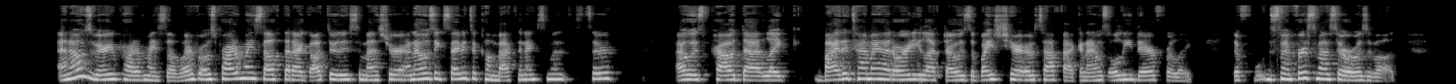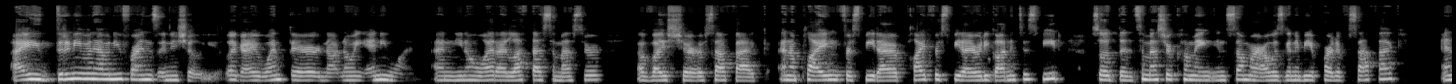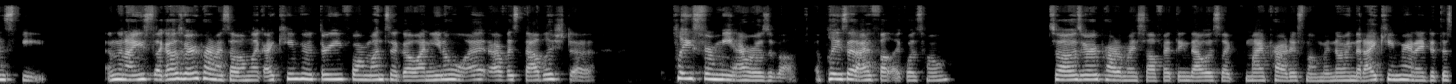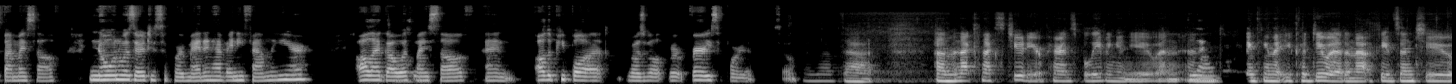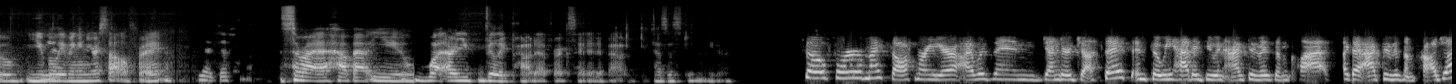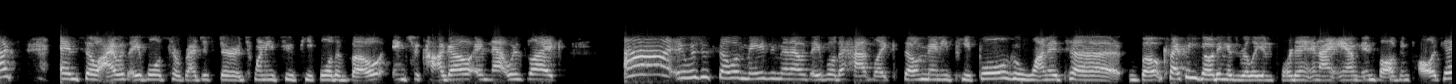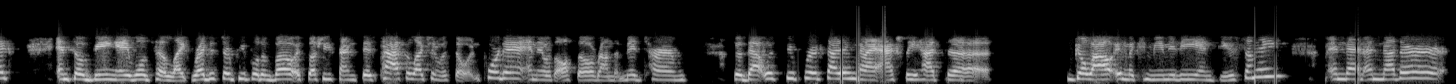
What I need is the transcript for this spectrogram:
And I was very proud of myself. I was proud of myself that I got through this semester and I was excited to come back the next semester. I was proud that like by the time I had already left, I was the vice chair of SAFAC and I was only there for like the this is my first semester at Roosevelt. I didn't even have any friends initially. Like I went there not knowing anyone. And you know what? I left that semester a vice chair of SAFAC and applying for speed. I applied for speed. I already got into speed. So the semester coming in summer, I was going to be a part of SAFAC and speed. And then I used like I was very proud of myself. I'm like I came here three four months ago, and you know what? I've established a place for me at Roosevelt, a place that I felt like was home. So I was very proud of myself. I think that was like my proudest moment, knowing that I came here and I did this by myself. No one was there to support me. I didn't have any family here. All I got was myself, and all the people at Roosevelt were very supportive. So I love that. Um, and that connects too to your parents believing in you and, and yeah. thinking that you could do it. And that feeds into you yeah. believing in yourself, right? Yeah, definitely. Soraya, how about you? What are you really proud of or excited about as a student leader? So for my sophomore year, I was in gender justice. And so we had to do an activism class, like an activism project. And so I was able to register 22 people to vote in Chicago. And that was like, ah, it was just so amazing that I was able to have like so many people who wanted to vote. Cause I think voting is really important and I am involved in politics. And so being able to like register people to vote, especially since this past election was so important and it was also around the midterms so that was super exciting that I actually had to go out in the community and do something. And then another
